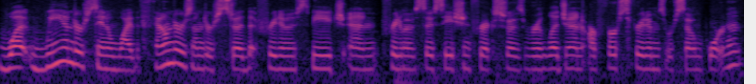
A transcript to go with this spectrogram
what we understand and why the founders understood that freedom of speech and freedom of association, free exercise of religion, our first freedoms were so important,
